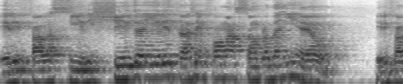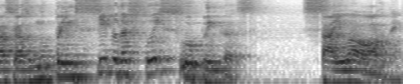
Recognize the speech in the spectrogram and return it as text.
Ele fala assim, ele chega e ele traz a informação para Daniel. Ele fala assim, no princípio das tuas súplicas saiu a ordem.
